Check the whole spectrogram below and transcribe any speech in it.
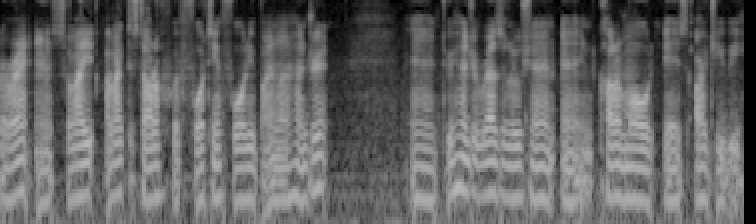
Alright and so I, I like to start off with 1440 by 900 and 300 resolution and color mode is RGB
